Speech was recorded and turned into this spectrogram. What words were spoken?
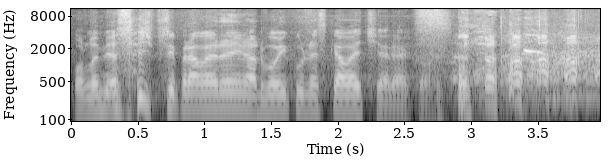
Podle mě jsi připravený na dvojku dneska večer. Jako.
